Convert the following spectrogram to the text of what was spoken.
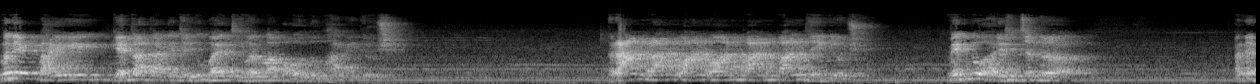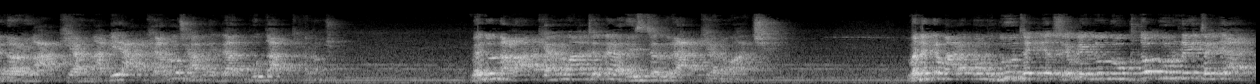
મને એક ભાઈ કહેતા હતા કે જીતુભાઈ જીવનમાં બહુ દુઃખ આવી ગયું છે. રામ રામ, વાન વાન, પાન પાન થઈ ગયો છે. મેં કીધું, હરિશ્ચંદ્ર અને નળ આખ્યાન બે આખ્યાનો છે આપણે અદ્ભુત આખ્યાનો છે. મેં તો નળ આખ્યાન અને હરિશ્ચંદ્ર આખ્યાન વાંચ મને કે, મારા દુઃખ દૂર થઈ જશે. મેં દુઃખ તો દૂર નહીં થઈ જાય.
